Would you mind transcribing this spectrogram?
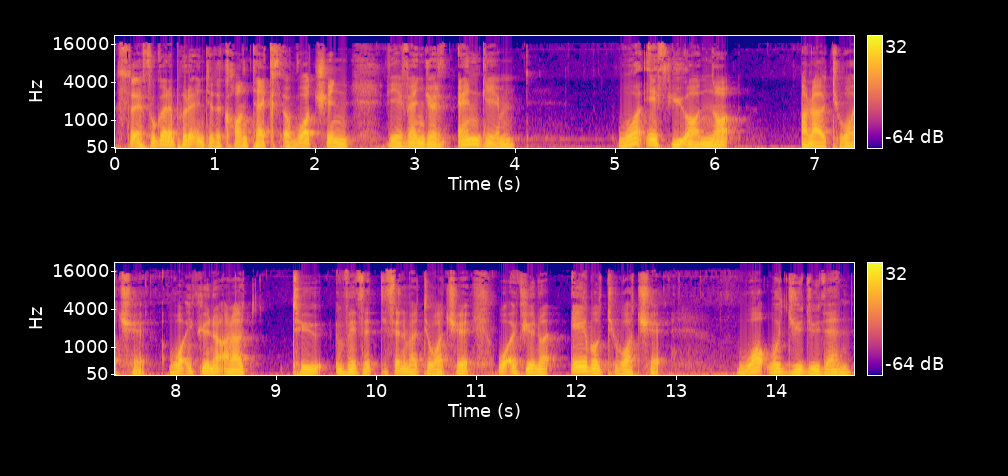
So, if we're going to put it into the context of watching the Avengers Endgame, what if you are not allowed to watch it? What if you're not allowed to visit the cinema to watch it? What if you're not able to watch it? What would you do then?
